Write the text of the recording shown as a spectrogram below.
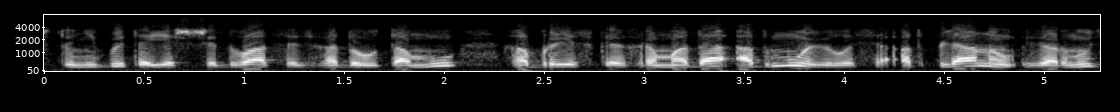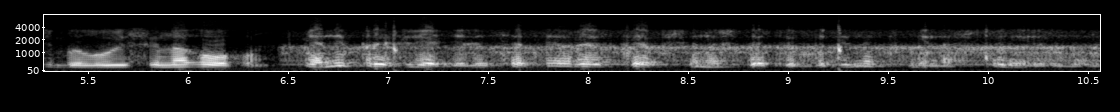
што нібыта яшчэ 20 гадоў таму габрэйская грамада адмовілася ад плянаў вярнуць былую сінагогу. Яны прыгледзеліся рэйская абшчына, што гэты будынак ні на што не вернули.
